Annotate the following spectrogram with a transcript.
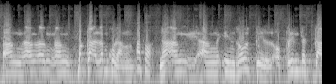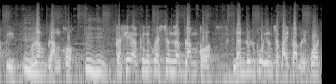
Ang ang ang ang pagkaalam ko lang Opo. na ang ang enrolled bill o printed copy Mm-hmm. walang blanco. Mhm. Kasi ang kine-question lang blanco, nandun po yun sa BICAM report.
